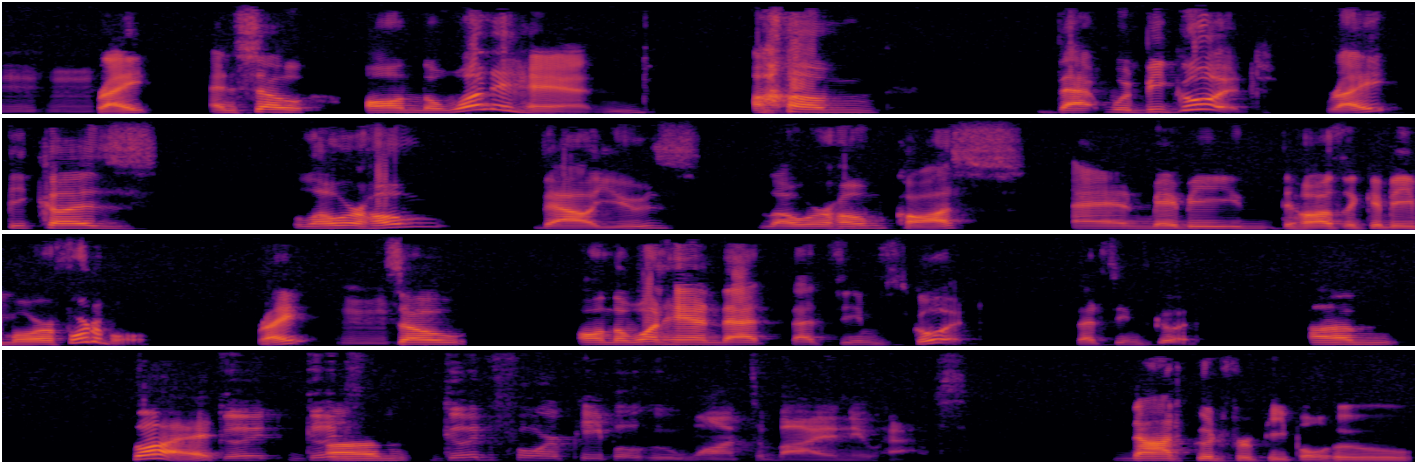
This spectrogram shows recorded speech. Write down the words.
Mm-hmm. right? And so, on the one hand, um, that would be good, right? Because lower home values, lower home costs, and maybe the housing could be more affordable, right? Mhm. So, on the one hand, that that seems good. That seems good. Um, but good. Good. um, good for people who want to buy a new house. not good for people who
